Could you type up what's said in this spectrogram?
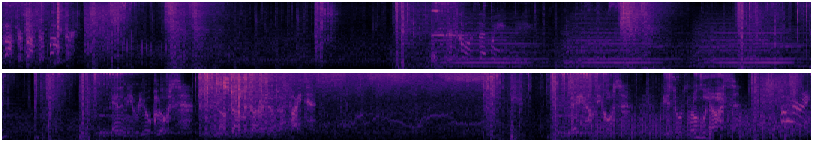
Faster, faster, faster. Let's go that way. Enemy real close. Now damage our end of the fight. Hey, amigos. These dudes know with us. Firing!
